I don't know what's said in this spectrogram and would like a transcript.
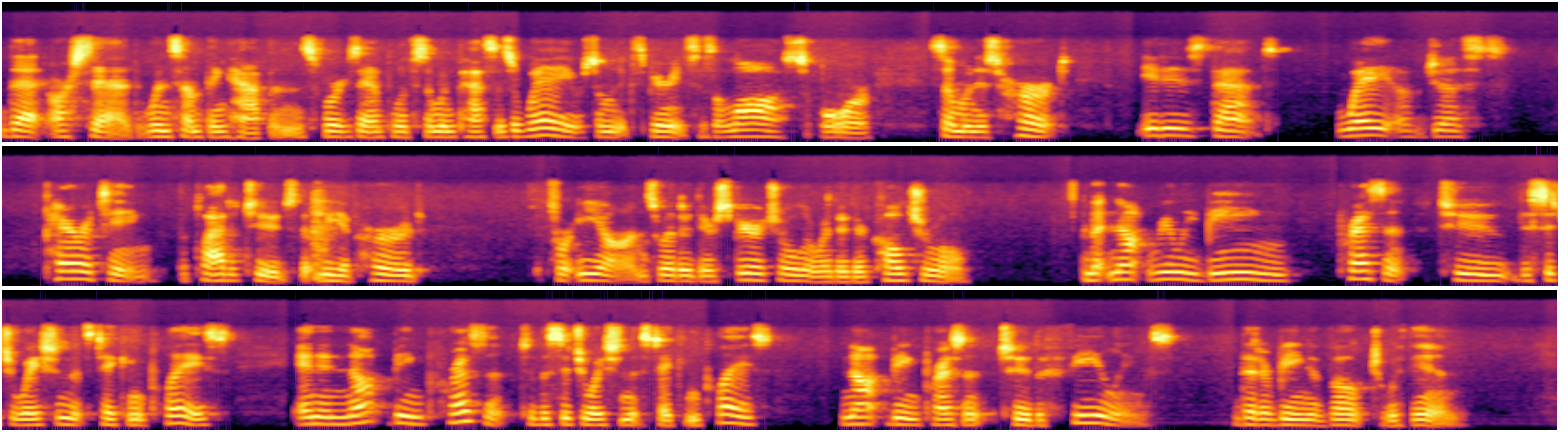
that are said when something happens. For example, if someone passes away or someone experiences a loss or someone is hurt, it is that way of just parroting the platitudes that we have heard for eons, whether they're spiritual or whether they're cultural, but not really being present to the situation that's taking place. And in not being present to the situation that's taking place, not being present to the feelings that are being evoked within.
